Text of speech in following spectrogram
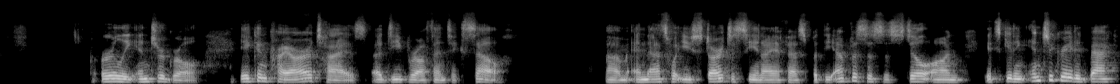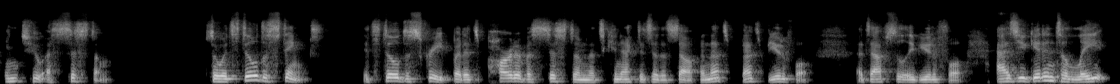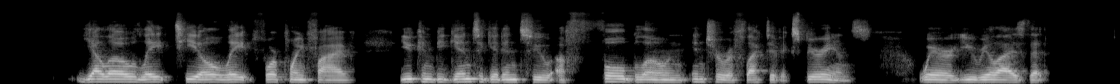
early integral it can prioritize a deeper authentic self. Um, and that's what you start to see in ifs but the emphasis is still on it's getting integrated back into a system. So it's still distinct it's still discrete but it's part of a system that's connected to the self and that's that's beautiful that's absolutely beautiful. As you get into late yellow, late teal, late 4.5, you can begin to get into a full blown interreflective experience where you realize that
